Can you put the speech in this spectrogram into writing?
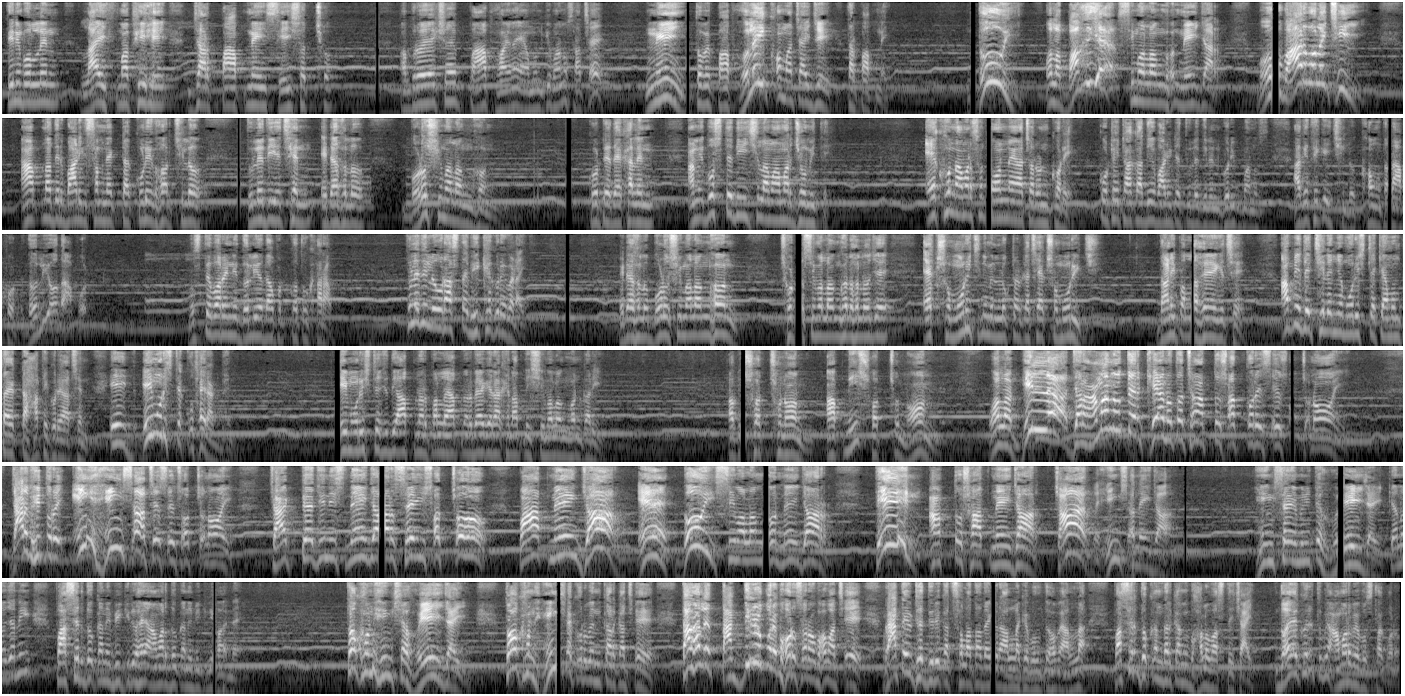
তিনি বললেন, লাইফ মাফিহে যার পাপ নেই সেই স্বচ্ছ। আব্দুল রাজাক সাহেব, পাপ হয় না, এমন কি মানুষ আছে? নেই, তবে পাপ হলেই ক্ষমা চাই যে তার পাপ নেই। দুই ওলা বাগিয়া সীমা লঙ্ঘন নেই যার। বহুবার বলেছি, আপনাদের বাড়ির সামনে একটা কুঁড়ে ঘর ছিল, তুলে দিয়েছেন, এটা হলো বড় সীমা লঙ্ঘন কোর্টে দেখালেন, আমি বসতে দিয়েছিলাম আমার জমিতে। এখন আমার সাথে অন্যায় আচরণ করে। কোর্টে টাকা দিয়ে বাড়িটা তুলে দিলেন গরিব মানুষ। আগে থেকেই ছিল ক্ষমতা দাপট, দলীয় দাপট। বুঝতে পারেনি দলীয় দাপট কত খারাপ। তুলে দিল, ও রাস্তায় ভিক্ষা করে বেড়ায়। এটা হলো বড় সীমা লঙ্ঘন। ছোট সীমা লঙ্ঘন হলো যে একশো মরিচ নিমের লোকটার কাছে একশো মরিচ। দাঁড়িপাল্লা হয়ে গেছে। আপনি দেখছিলেন যে মরিচটা কেমন তা একটা হাতে করে আছেন। এই এই মরিচটা কোথায় রাখবেন? এই মরিচটা যদি আপনার পাল্লায় আপনার ব্যাগে রাখেন, আপনি সীমা লঙ্ঘনকারী আপনি স্বচ্ছ নন। আপনি স্বচ্ছ নন। ওয়ালা গিল্লা, যারা আমানতের খেয়ানত আছে আত্মসাত করে, সে স্বচ্ছ নয়। যার ভিতরে এই হিংসা আছে, সে স্বচ্ছ নয়। চারটে জিনিস নেই যার, সেই স্বচ্ছ। পাপ নেই যার। এক, দুই, সীমালঙ্ঘন নেই যার। তিন আত্মসাত নেই যার। চার, হিংসা নেই যার। হিংসা এমনিতে হয়েই যায়। কেন জানি পাশের দোকানে বিক্রি হয়, আমার দোকানে বিক্রি হয় না তখন হিংসা হয়েই যায়। তখন হিংসা করবেন কার কাছে? তাহলে তাকদিরের উপরে ভরসার অভাব আছে। রাতে উঠে দূরে কাজ সলাত আদায় করে আল্লাহকে বলতে হবে, আল্লাহ, পাশের দোকানদারকে আমি ভালোবাসতে চাই। দয়া করে তুমি আমার ব্যবস্থা করো।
